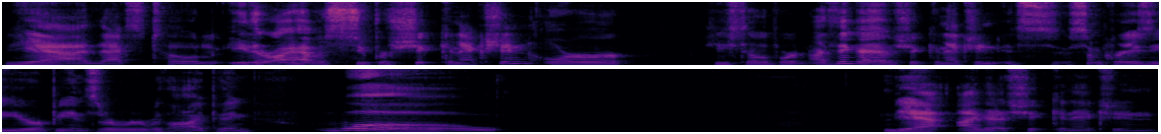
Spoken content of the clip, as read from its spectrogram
Yeah, that's totally. Either I have a super shit connection or he's teleporting. I think I have a shit connection. It's some crazy European server with a high ping. Whoa. Yeah, I got a shit connection.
